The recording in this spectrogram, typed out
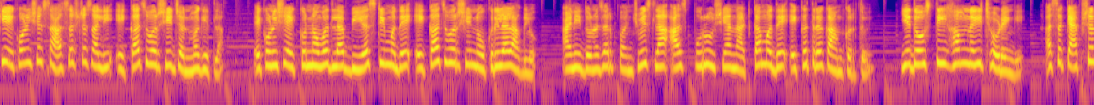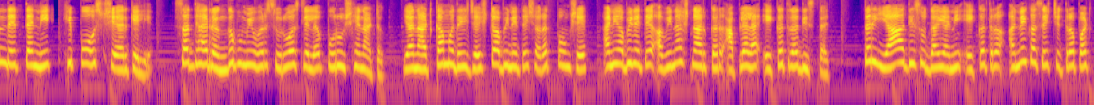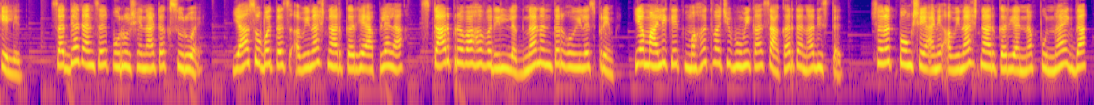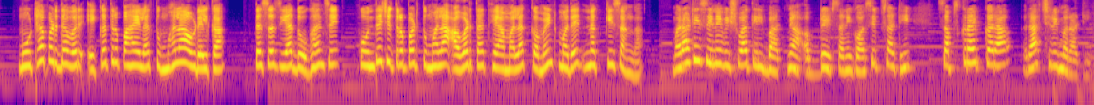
की एकोणीसशे सहासष्ट साली एकाच वर्षी जन्म घेतला. एकोणीसशे एकोणनव्वदला बी एस टीमध्ये एकाच वर्षी नोकरीला लागलो. आणि दोन हजार पंचवीसला आज पुरुष या नाटकामध्ये एकत्र काम करतोय. ये दोस्ती हम नहीं छोडेंगे असं कॅप्शन देत त्यांनी ही पोस्ट शेअर केली आहे. सध्या रंगभूमीवर सुरू असलेलं पुरुष हे नाटक या नाटकामध्ये ज्येष्ठ अभिनेते शरद पोंक्षे आणि अभिनेते अविनाश नारकर आपल्याला एकत्र दिसत आहेत तर याआधी सुद्धा यांनी एकत्र अनेक असे चित्रपट केलेत. सध्या त्यांचं पुरुष हे नाटक सुरू आहे. यासोबतच अविनाश नारकर हे आपल्याला स्टार प्रवाहावरील लग्नानंतर होईलच प्रेम या मालिकेत महत्वाची भूमिका साकारताना दिसतात. शरद पोंक्षे आणि अविनाश नारकर यांना पुन्हा एकदा मोठ्या पडद्यावर एकत्र पाहायला तुम्हाला आवडेल का? तसंच या दोघांचे कोणते चित्रपट तुम्हाला आवडतात हे आम्हाला कमेंटमध्ये नक्की सांगा. मराठी सिनेविश्वातील बातम्या अपडेट्स आणि गॉसिपसाठी सबस्क्राईब करा राजश्री मराठी.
